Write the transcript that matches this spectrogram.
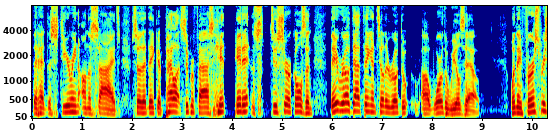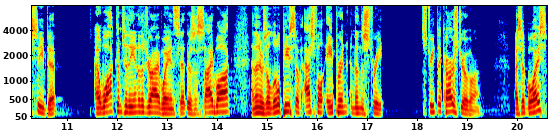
that had the steering on the sides so that they could pedal it super fast, hit, hit it, and do circles. And they rode that thing until they rode the, uh, wore the wheels out. When they first received it, I walked them to the end of the driveway and said, There's a sidewalk, and then there was a little piece of asphalt apron, and then the street. Street the cars drove on. I said, Boys,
